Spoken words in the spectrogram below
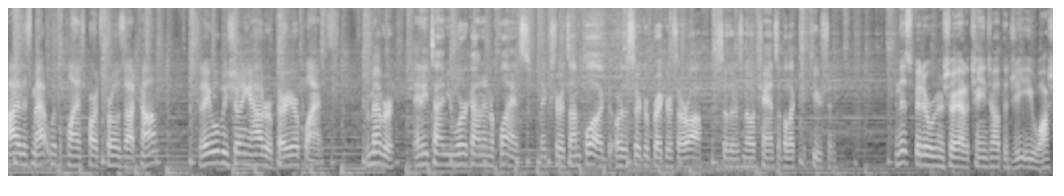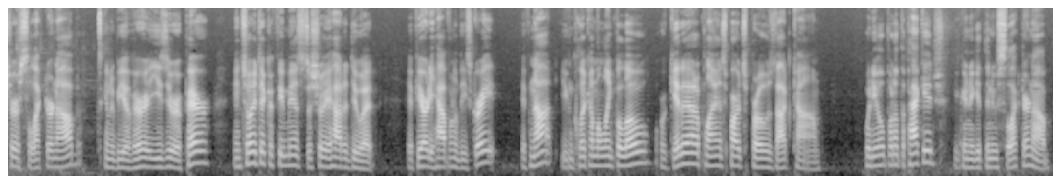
Hi, this is Matt with AppliancePartsPros.com. Today we'll be showing you how to repair your appliance. Remember, anytime you work on an appliance, make sure it's unplugged or the circuit breakers are off so there's no chance of electrocution. In this video we're going to show you how to change out the GE washer selector knob. It's going to be a very easy repair and it's only take a few minutes to show you how to do it. If you already have one of these, great. If not, you can click on the link below or get it at AppliancePartsPros.com. When you open up the package, you're going to get the new selector knob.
